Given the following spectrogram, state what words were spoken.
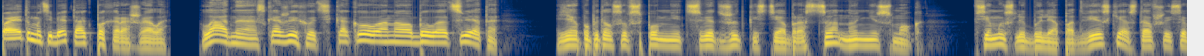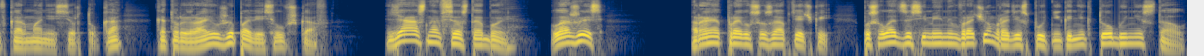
поэтому тебе так похорошало. «Ладно, скажи хоть, какого оно было цвета?» Я попытался вспомнить цвет жидкости образца, но не смог. Все мысли были о подвеске, оставшейся в кармане сюртука, который Рай уже повесил в шкаф. «Ясно все с тобой. Ложись». Рай отправился за аптечкой. Посылать за семейным врачом ради спутника никто бы не стал.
